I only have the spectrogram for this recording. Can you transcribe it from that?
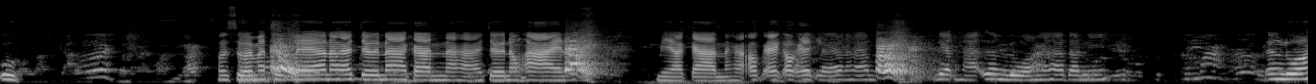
อู้คนสวยมาถึงแล้วนะคะ เจอหน้ากันนะคะ เจอน้องอายนะคะ มีอาการนะคะ ออกแอกออกแอกแล้วนะคะ เรียกหาเอื้องหลวงนะคะ ตอนนี้ เอื้องหลวง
